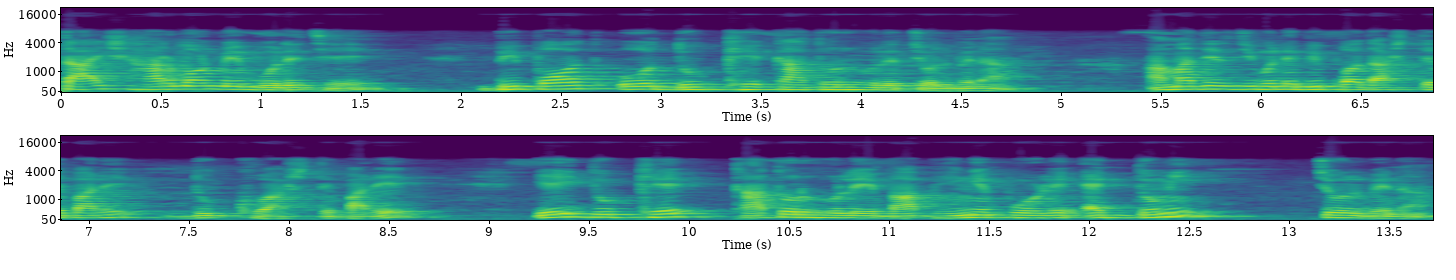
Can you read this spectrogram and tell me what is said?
তাই সারমর্মে বলেছে, বিপদ ও দুঃখে কাতর হলে চলবে না। আমাদের জীবনে বিপদ আসতে পারে, দুঃখ আসতে পারে। এই দুঃখে কাতর হলে বা ভেঙে পড়লে একদমই চলবে না।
